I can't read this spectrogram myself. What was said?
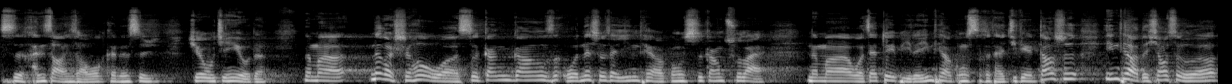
是很少很少，我可能是绝无仅有的。那么那个时候我是刚刚，我那时候在英特尔公司刚出来。那么我在对比了英特尔公司和台积电，当时英特尔的销售额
